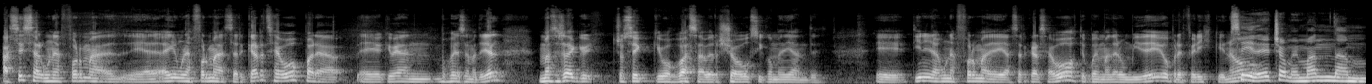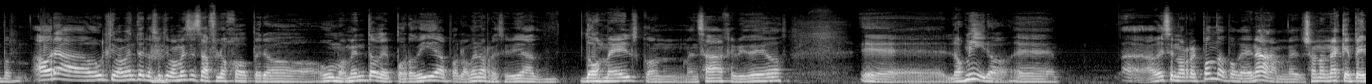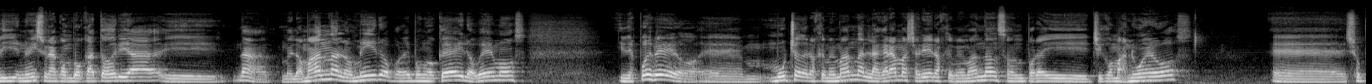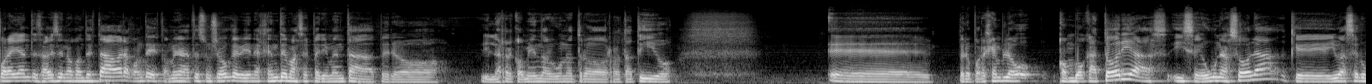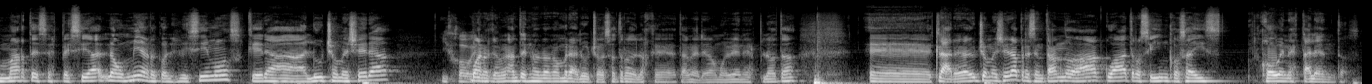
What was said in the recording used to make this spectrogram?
¿Haces alguna forma, de, hay alguna forma de acercarse a vos para eh, que vean, vos veas el material? Más allá de que yo sé que vos vas a ver shows y comediantes. Eh, ¿Tienen alguna forma de acercarse a vos? ¿Te pueden mandar un video? ¿Preferís que no? Sí, de hecho me mandan. Ahora, últimamente, en los últimos meses aflojó, pero hubo un momento que por día, por lo menos, recibía dos mails con mensajes, videos. Eh, los miro. eh, a veces no respondo porque nada, yo no, no es que pedí, no hice una convocatoria y nada, me lo mandan, lo miro, por ahí pongo ok, lo vemos. Y después veo, eh, muchos de los que me mandan, la gran mayoría de los que me mandan son por ahí chicos más nuevos. Eh, yo por ahí antes a veces no contestaba, ahora contesto. Mira, este es un show que viene gente más experimentada, pero. Y les recomiendo algún otro rotativo. Eh, pero por ejemplo, convocatorias hice una sola, que iba a ser un martes especial, no, un miércoles lo hicimos, que era Lucho Mellera. Y joven. Bueno, que antes no lo nombré a Lucho, es otro de los que también le va muy bien explota. Eh, claro, era Lucho Mellera presentando a cuatro, cinco, seis jóvenes talentos.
